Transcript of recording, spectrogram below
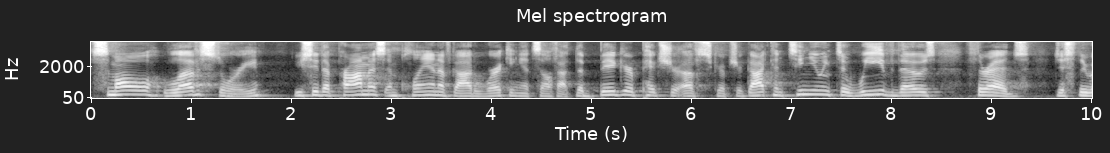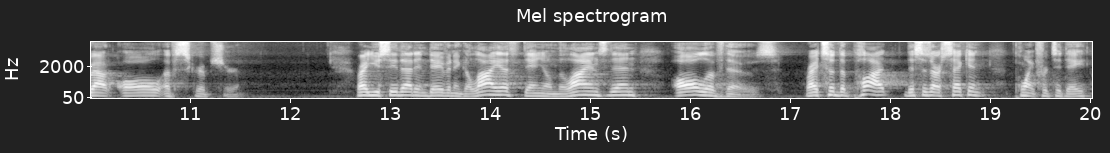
small love story, you see the promise and plan of God working itself out, the bigger picture of Scripture, God continuing to weave those threads just throughout all of Scripture. Right? You see that in David and Goliath, Daniel in the lion's den, all of those. Right? So the plot, this is our second point for today,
